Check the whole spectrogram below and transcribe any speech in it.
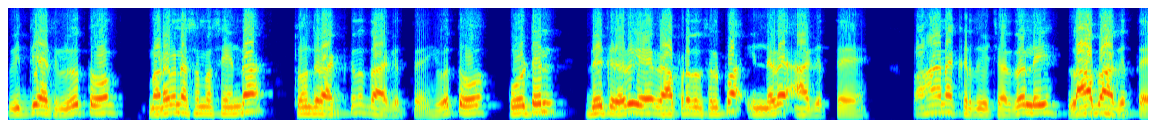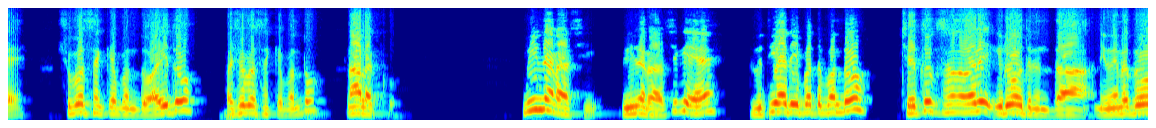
ವಿದ್ಯಾರ್ಥಿಗಳು ಇವತ್ತು ಮರವಿನ ಸಮಸ್ಯೆಯಿಂದ ತೊಂದರೆ ಆಗ್ತಕ್ಕಂಥದ್ದು ಆಗುತ್ತೆ. ಇವತ್ತು ಹೋಟೆಲ್ ಬೇಕರಿಯವರಿಗೆ ವ್ಯಾಪಾರದ ಸ್ವಲ್ಪ ಹಿನ್ನಡೆ ಆಗುತ್ತೆ. ವಾಹನ ಖರೀದಿ ವಿಚಾರದಲ್ಲಿ ಲಾಭ ಆಗುತ್ತೆ. ಶುಭ ಸಂಖ್ಯೆ ಬಂದು ಐದು, ಅಶುಭ ಸಂಖ್ಯೆ ಬಂದು ನಾಲ್ಕು. ಮೀನರಾಶಿ ಮೀನರಾಶಿಗೆ ದ್ವಿತೀಯಾಧಿಪತಿ ಬಂದು ಚತುರ್ಥ ಸ್ಥಾನದಲ್ಲಿ ಇರೋದ್ರಿಂದ ನೀವೇನದು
